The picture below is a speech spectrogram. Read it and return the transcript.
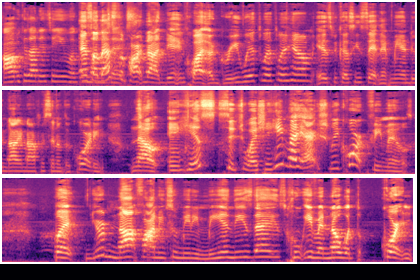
all because I didn't see you. And so that's the part that I didn't quite agree with with with him is because he said that men do 99% of the courting. Now, in his situation, he may actually court females. But you're not finding too many men these days who even know what the courting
